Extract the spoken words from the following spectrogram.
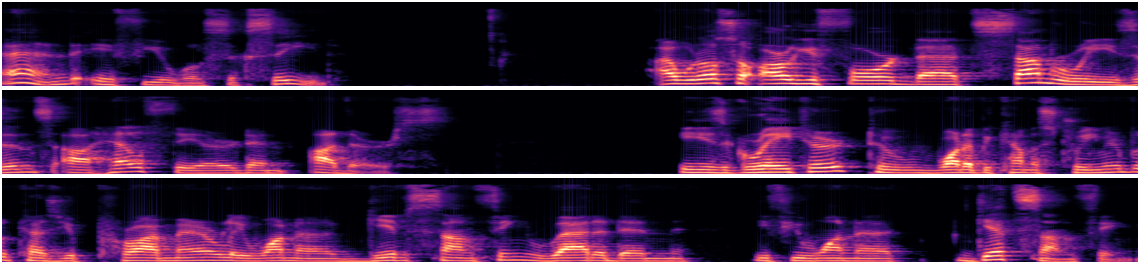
and if you will succeed. I would also argue for that some reasons are healthier than others. It is greater to want to become a streamer because you primarily want to give something rather than if you want to get something.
